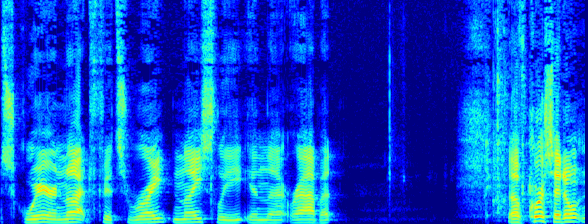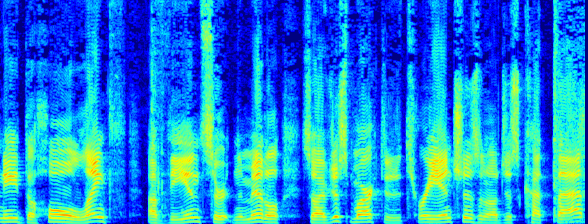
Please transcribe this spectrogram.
square nut fits right nicely in that rabbet. Now of course I don't need the whole length of the insert in the middle, so I've just marked it at 3 inches and I'll just cut that.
